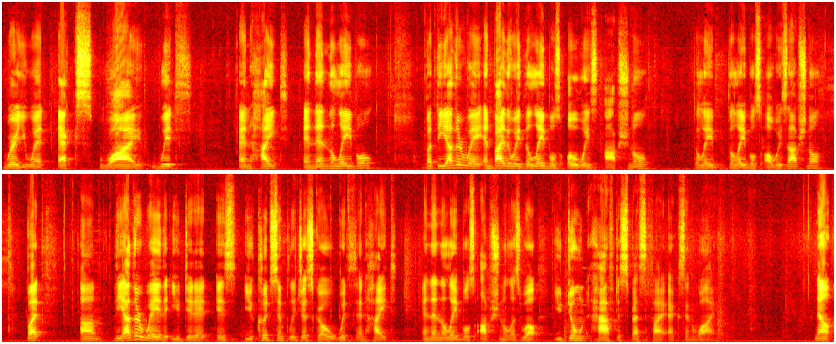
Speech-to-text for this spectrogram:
where you went X, Y, width, and height, and then the label. But the other way, and by the way, the label's always optional. The, lab, the label's always optional. But um, the other way that you did it is you could simply just go width and height and then the label's optional as well. You don't have to specify x and y. Now,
